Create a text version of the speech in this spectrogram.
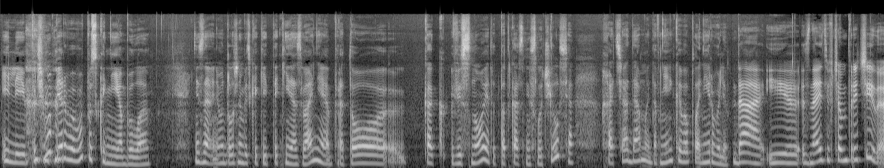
или «Почему первого выпуска не было?» Не знаю, у него должны быть какие-то такие названия про то, как весной этот подкаст не случился, хотя, да, мы давненько его планировали. Да, и знаете, в чем причина?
